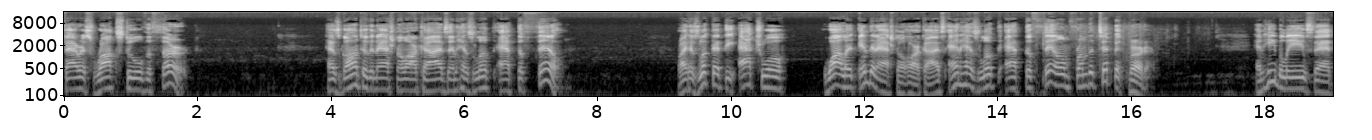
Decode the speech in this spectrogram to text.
Farris Rookstool III has gone to the National Archives and has looked at the film. Right? Has looked at the actual wallet in the National Archives and has looked at the film from the Tippit murder. And he believes that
